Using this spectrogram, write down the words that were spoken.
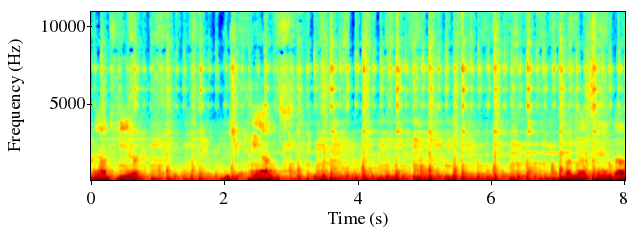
around here, use your hands, run that sand up.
